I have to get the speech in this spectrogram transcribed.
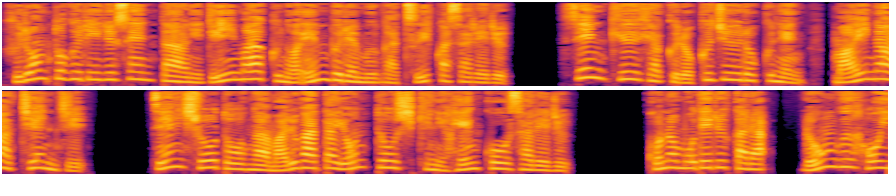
フロントグリルセンターに D マークのエンブレムが追加される。1966年、マイナーチェンジ。全消灯が丸型4等式に変更される。このモデルから、ロングホイ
